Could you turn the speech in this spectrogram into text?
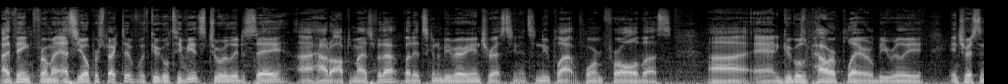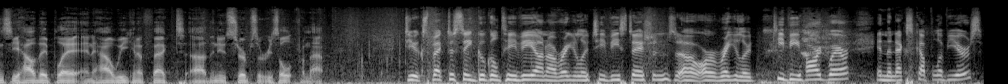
I think from an SEO perspective with Google TV, it's too early to say uh, how to optimize for that, but it's going to be very interesting. It's a new platform for all of us. Uh, and Google's a power player. It'll be really interesting to see how they play it and how we can affect uh, the new SERPs that result from that. Do you expect to see Google TV on our regular TV stations uh, or regular TV hardware in the next couple of years?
